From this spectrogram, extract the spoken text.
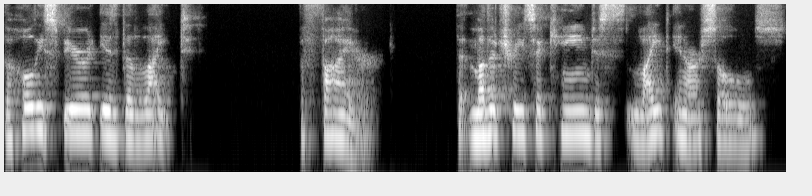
The Holy Spirit is the light the fire that Mother Teresa came to light in our souls.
